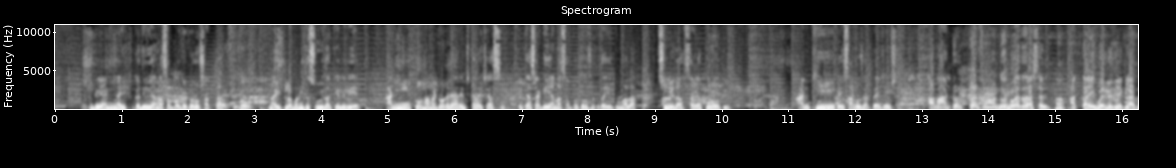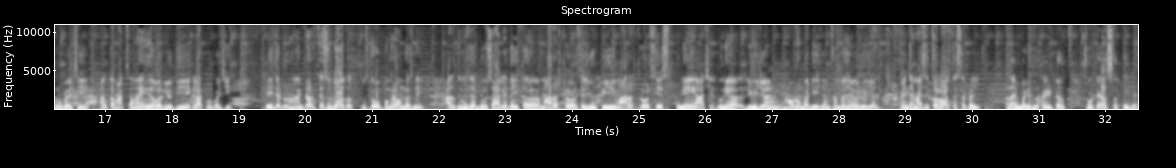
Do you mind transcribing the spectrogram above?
डे आणि नाईट कधी यांना संपर्क करू शकता. हो. नाईटला पण इथं सुविधा केलेली आहे. आणि टुर्नामेंट वगैरे अरेंज करायचे असेल तर त्यासाठी यांना संपर्क करू शकता. हे तुम्हाला सुविधा सगळ्या पुरवतील. आणखी काही सांगू शकता याच्याविषयी? आपण ट्रान्सफॉर्मर तुम्ही बघत असाल. हा. आता एक भरली होती एक लाख रुपयाची. आता मागच्या महिन्यात इथं भरली होती एक लाख रुपयाची. तर इथे टुर्नामेंट टर्फचे सुद्धा होतात. नुसतं ओपन ग्राउंडच नाही. आता तुम्ही जर दुरुस्त आले तर इथं Maharashtra versus UP Maharashtra versus Pune अशी Pune division Aurangabad division Sambhajinagar division यांच्या मॅसेज चालू असतात सकाळी. आता आम्ही बघितलं काही टर्फ छोटे असतात ते काय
